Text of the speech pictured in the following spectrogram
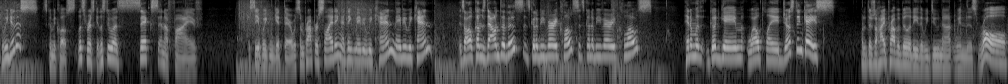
Can we do this? It's going to be close. Let's risk it. Let's do a six and a five to see if we can get there. With some proper sliding, I think maybe we can. Maybe we can. This all comes down to this. It's going to be very close. It's going to be very close. Hit him with good game, well played, just in case. But there's a high probability that we do not win this roll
